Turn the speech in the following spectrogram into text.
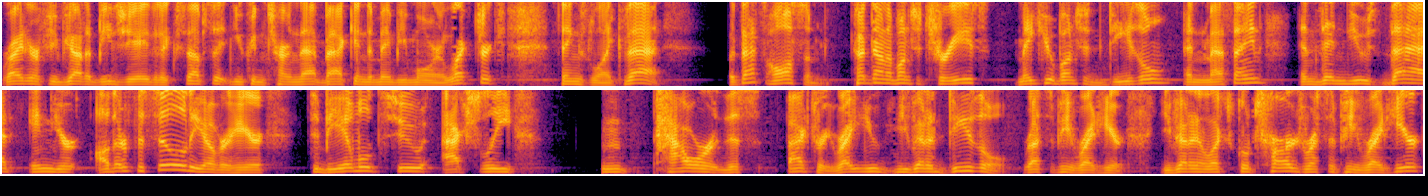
right? Or if you've got a BGA that accepts it, you can turn that back into maybe more electric, things like that. But that's awesome. Cut down a bunch of trees, make you a bunch of diesel and methane, and then use that in your other facility over here to be able to actually power this factory, right? You you've got a diesel recipe right here. You've got an electrical charge recipe right here,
